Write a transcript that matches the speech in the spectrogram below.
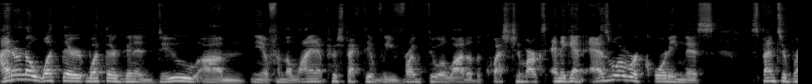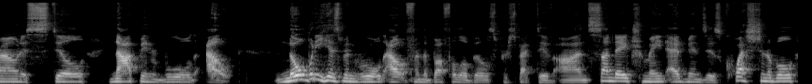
I don't know what they're what they're gonna do. Um, you know, from the lineup perspective, we've run through a lot of the question marks. And again, as we're recording this, Spencer Brown is still not been ruled out. Nobody has been ruled out from the Buffalo Bills perspective. On Sunday, Tremaine Edmunds is questionable.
